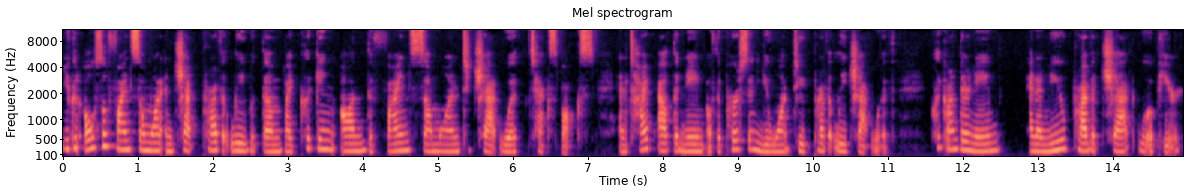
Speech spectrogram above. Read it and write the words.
You could also find someone and chat privately with them by clicking on the Find Someone to Chat with text box and type out the name of the person you want to privately chat with. Click on their name and a new private chat will appear.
